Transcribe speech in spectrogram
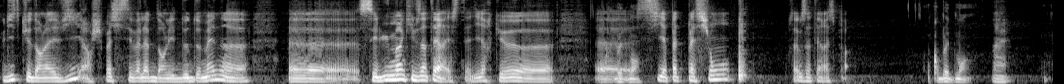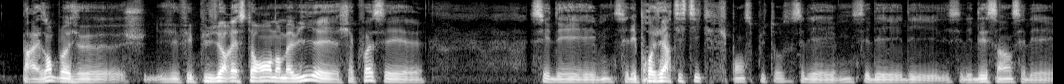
Vous dites que dans la vie, alors je ne sais pas si c'est valable dans les deux domaines, euh, c'est l'humain qui vous intéresse, c'est-à-dire que euh, s'il n'y a pas de passion, ça ne vous intéresse pas. Complètement. Ouais. Par exemple, j'ai fait plusieurs restaurants dans ma vie et à chaque fois, c'est c'est des, projets artistiques, je pense plutôt. C'est des, des dessins, c'est des.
